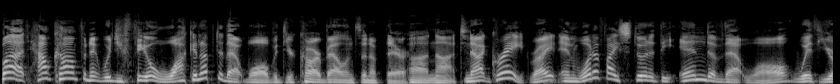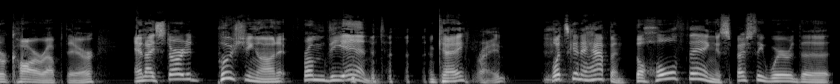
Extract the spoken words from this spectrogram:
But how confident would you feel walking up to that wall with your car balancing up there? uh, not. Not great, right? And what if I stood at the end of that wall with your car up there and I started pushing on it from the end? okay? Right. What's going to happen? The whole thing, especially where the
